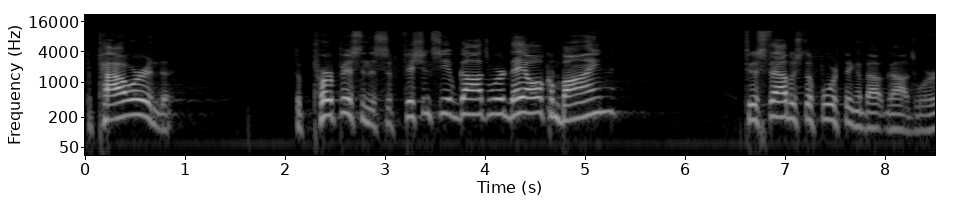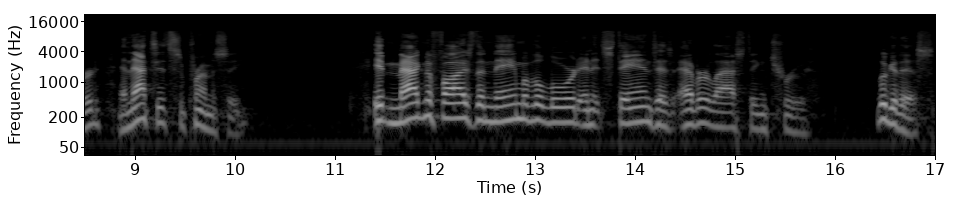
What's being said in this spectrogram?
the power and the, the purpose and the sufficiency of God's word they all combine to establish the fourth thing about God's word, and that's its supremacy. It magnifies the name of the Lord and it stands as everlasting truth. Look at this.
